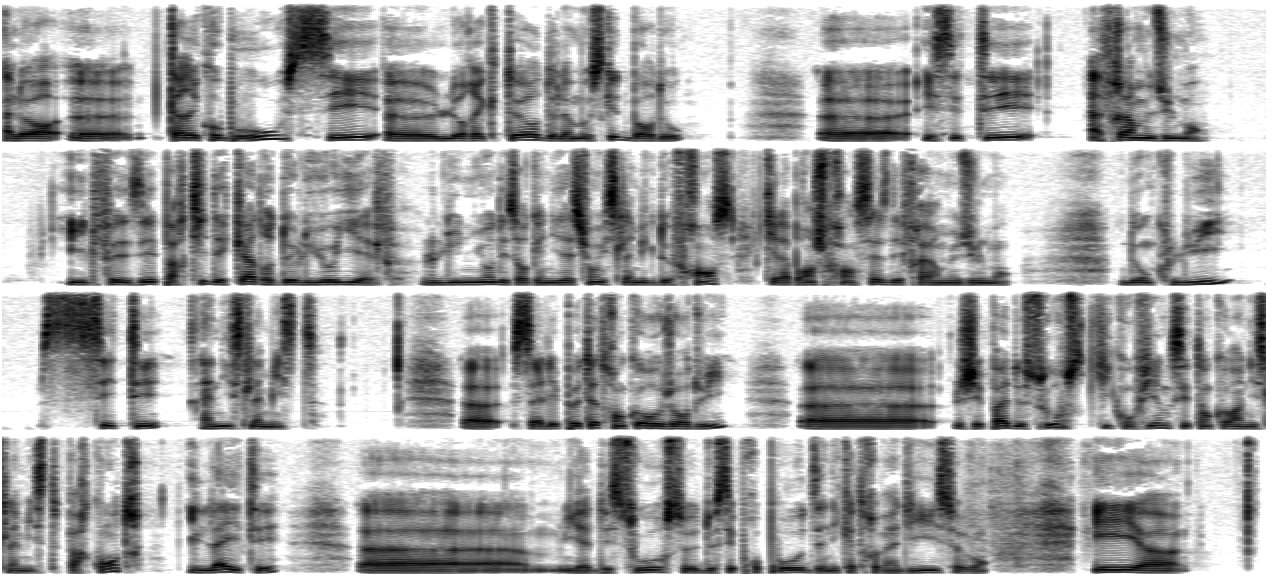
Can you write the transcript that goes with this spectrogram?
Alors, euh, Tarek Obourou, c'est euh, le recteur de la mosquée de Bordeaux. Euh, et c'était un frère musulman. Il faisait partie des cadres de l'UOIF, l'Union des organisations islamiques de France, qui est la branche française des frères musulmans. Donc lui, c'était un islamiste. ça l'est peut-être encore aujourd'hui. Euh, J'ai pas de source qui confirme que c'est encore un islamiste. Par contre, il l'a été. Euh, il y a des sources de ses propos des années 90. Bon. Et euh,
